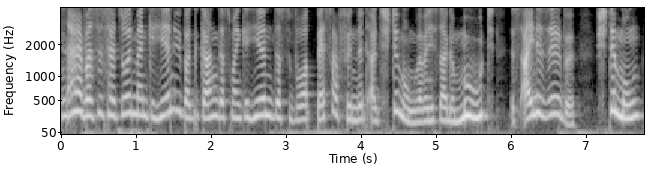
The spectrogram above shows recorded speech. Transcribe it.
Nein, aber es ist halt so in mein Gehirn übergegangen, dass mein Gehirn das Wort besser findet als Stimmung. Weil wenn ich sage Mut, ist eine Silbe. Stimmung,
